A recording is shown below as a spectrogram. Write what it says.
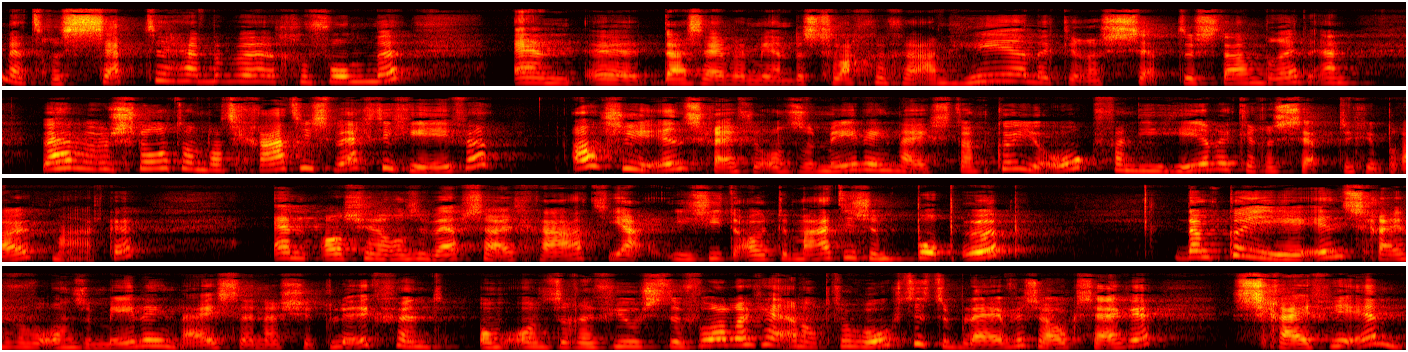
met recepten hebben we gevonden. En uh, daar zijn we mee aan de slag gegaan. Heerlijke recepten staan erin. En we hebben besloten om dat gratis weg te geven. Als je je inschrijft op onze mailinglijst, dan kun je ook van die heerlijke recepten gebruik maken. En als je naar onze website gaat, ja, je ziet automatisch een pop-up. Dan kun je je inschrijven voor onze mailinglijst. En als je het leuk vindt om onze reviews te volgen en op de hoogte te blijven, zou ik zeggen: schrijf je in.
